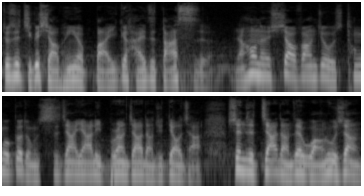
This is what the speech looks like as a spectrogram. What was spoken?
就是几个小朋友把一个孩子打死了，然后呢，校方就通过各种施加压力，不让家长去调查，甚至家长在网络上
